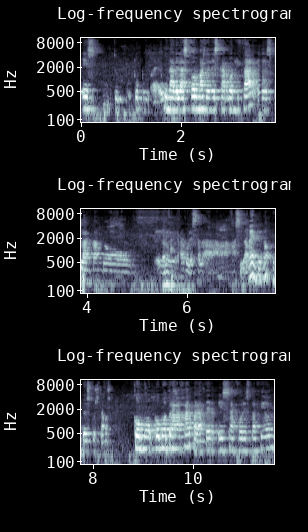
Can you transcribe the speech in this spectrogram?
es una de las formas de descarbonizar es plantando eh, árboles masivamente, ¿no? Entonces, pues estamos cómo, cómo trabajar para hacer esa forestación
